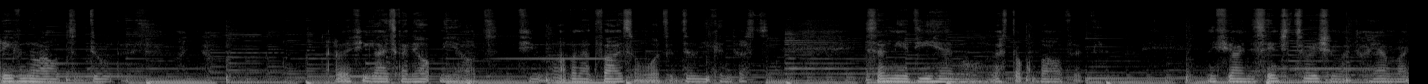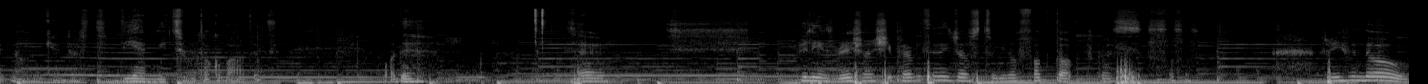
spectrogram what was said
don't even know how to do this right now. I don't know if you guys can help me out. If you have an advice on what to do, you can just send me a DM or let's talk about it. And if you're in the same situation like I am right now, you can just DM me to talk about it. What the so really in relationship everything is just you know fucked up because even know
